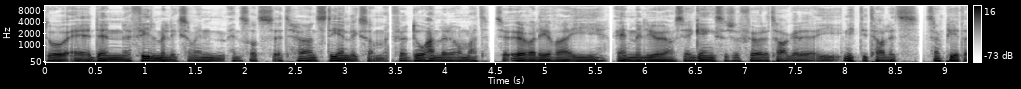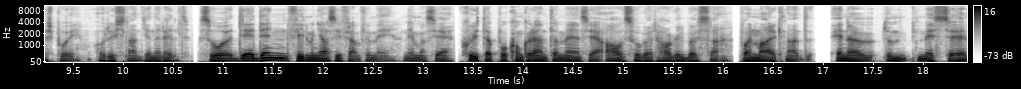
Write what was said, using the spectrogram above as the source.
då är den filmen liksom en, en sorts ett hörnsten liksom. För då handlar det om att så, överleva i en miljö av så gangsters och företagare i 90-talets Sankt Petersburg och Ryssland generellt. Så det är den filmen jag ser framför mig när man ser skjuta på konkurrenter med en avsågad hagelbössa på en marknad en av de mest eh,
